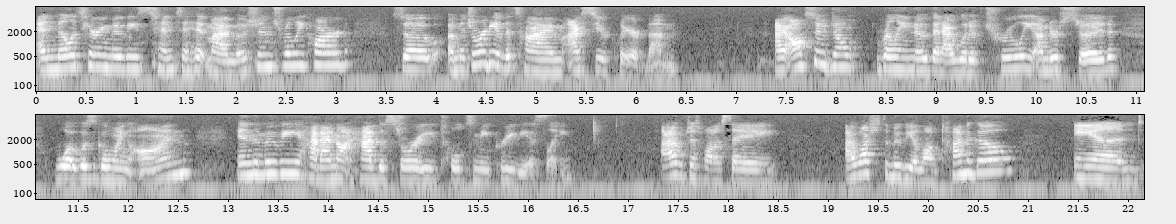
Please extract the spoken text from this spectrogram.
and military movies tend to hit my emotions really hard, so, a majority of the time, I steer clear of them. I also don't really know that I would have truly understood what was going on in the movie had I not had the story told to me previously. I just want to say I watched the movie a long time ago, and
